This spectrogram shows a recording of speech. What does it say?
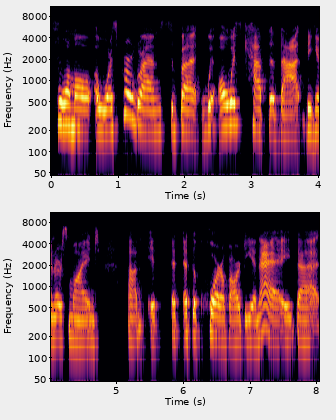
formal awards programs, but we always kept that beginner's mind um, it, at, at, the core of our DNA that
